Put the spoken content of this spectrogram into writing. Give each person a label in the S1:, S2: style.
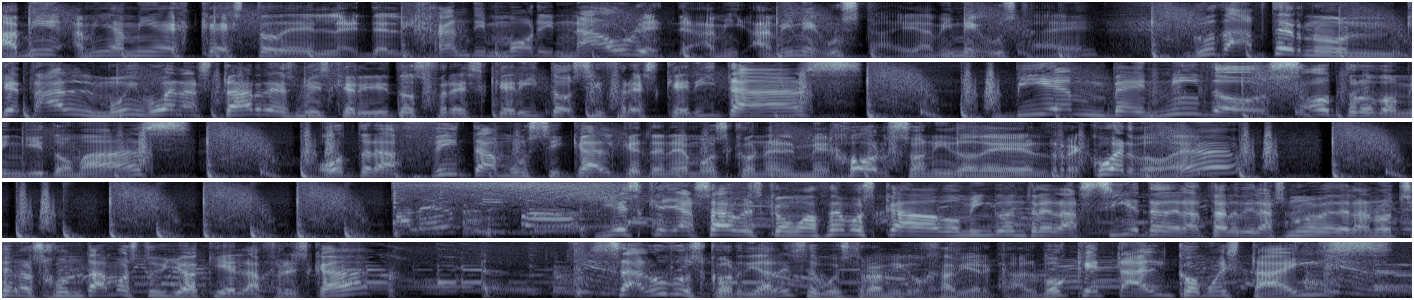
S1: A mí, a mí, a mí es que esto del, del Handy Mori Now, a mí, a mí me gusta, ¿eh? A mí me gusta, ¿eh? Good afternoon, ¿qué tal? Muy buenas tardes, mis queriditos fresqueritos y fresqueritas. Bienvenidos otro dominguito más. Otra cita musical que tenemos con el mejor sonido del recuerdo, ¿eh? Y es que ya sabes, como hacemos cada domingo entre las 7 de la tarde y las 9 de la noche, nos juntamos tú y yo aquí en la fresca. Saludos cordiales de vuestro amigo Javier Calvo. ¿Qué tal? ¿Cómo estáis?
